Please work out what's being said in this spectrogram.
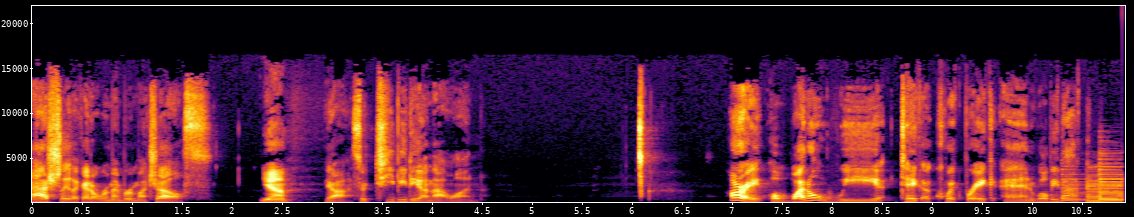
Ashley. Like, I don't remember much else. Yeah. Yeah, so TBD on that one. All right, well, why don't we take a quick break and we'll be back.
